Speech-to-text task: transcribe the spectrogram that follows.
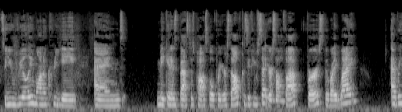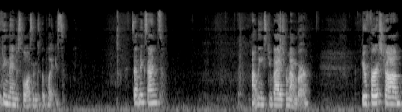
So you really want to create and make it as best as possible for yourself because if you set yourself up first the right way, everything then just falls into the place. Does that make sense? At least you guys remember your first job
